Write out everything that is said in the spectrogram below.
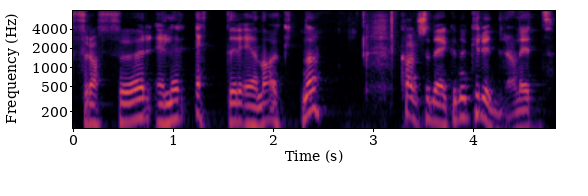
fra før eller etter en av øktene? Kanskje det kunne krydra litt.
